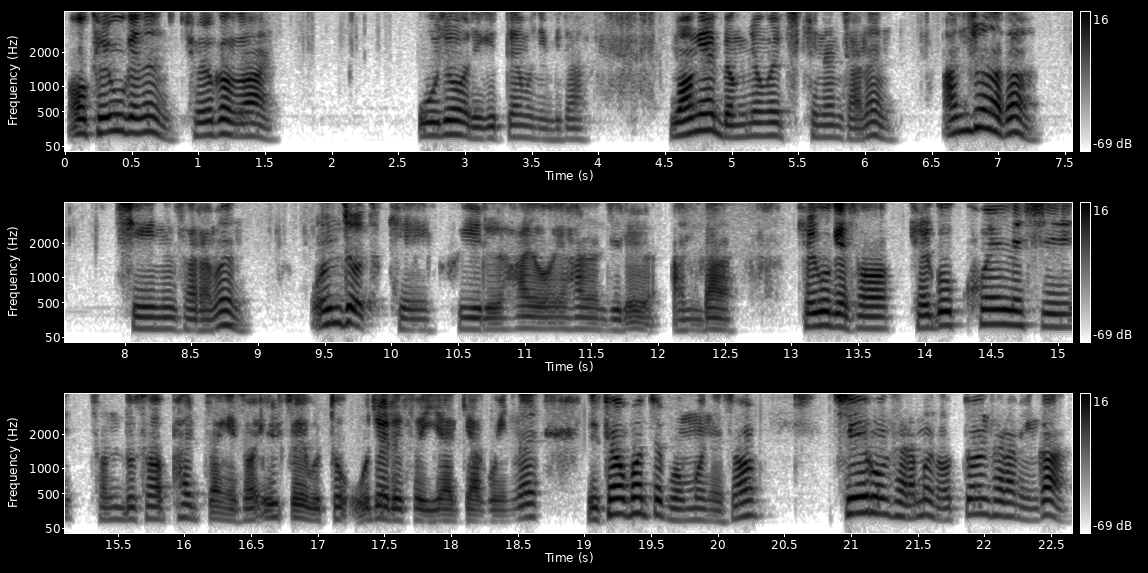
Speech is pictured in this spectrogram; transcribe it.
어, 결국에는 결과가 5절이기 때문입니다. 왕의 명령을 지키는 자는 안전하다. 지혜 있는 사람은 언제 어떻게 그 일을 하여야 하는지를 안다. 결국에서 결국 코엘렛이 전도서 8장에서 1절부터 5절에서 이야기하고 있는 이 첫 번째 본문에서 지혜로운 사람은 어떤 사람인가?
